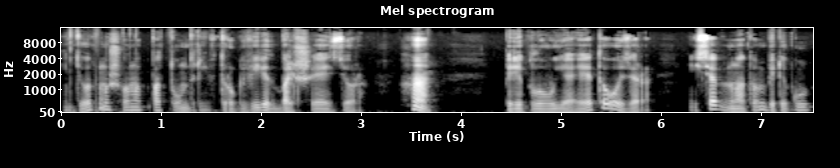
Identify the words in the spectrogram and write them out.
Идет мышонок по тундре и вдруг видит большие озера. Ха, переплыву я это озеро и сяду на том берегу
